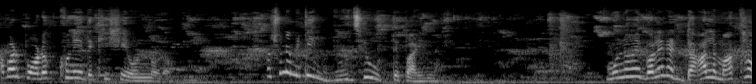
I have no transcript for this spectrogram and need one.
আবার পরক্ষণে দেখি সে অন্যরকম। আসলে আমি ঠিক বুঝে উঠতে পারি না। মনে হয়, বলে না, ডাল মাথা?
